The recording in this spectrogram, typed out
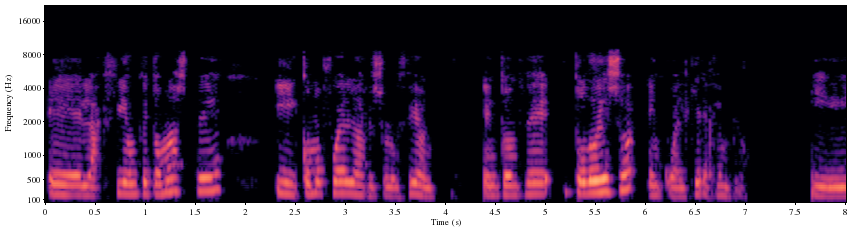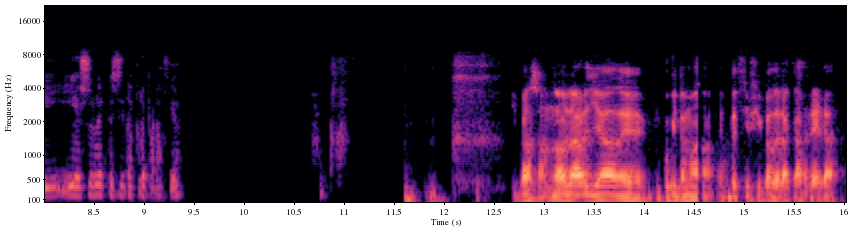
eh, la acción que tomaste y cómo fue la resolución. Entonces, todo eso en cualquier ejemplo. Y, eso necesita preparación. Y pasando a hablar ya de un poquito más específico de la carrera,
